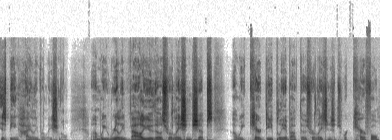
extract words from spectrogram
is being highly relational. Um, we really value those relationships. Uh, we care deeply about those relationships. We're careful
